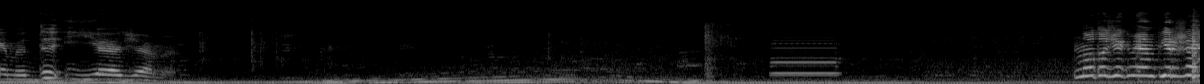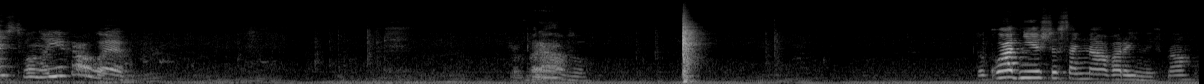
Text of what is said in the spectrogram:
Dajemy i jedziemy. No to jak miałem pierwszeństwo, no jechałem. No brawo. Dokładnie jeszcze stań na awaryjnych, no.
